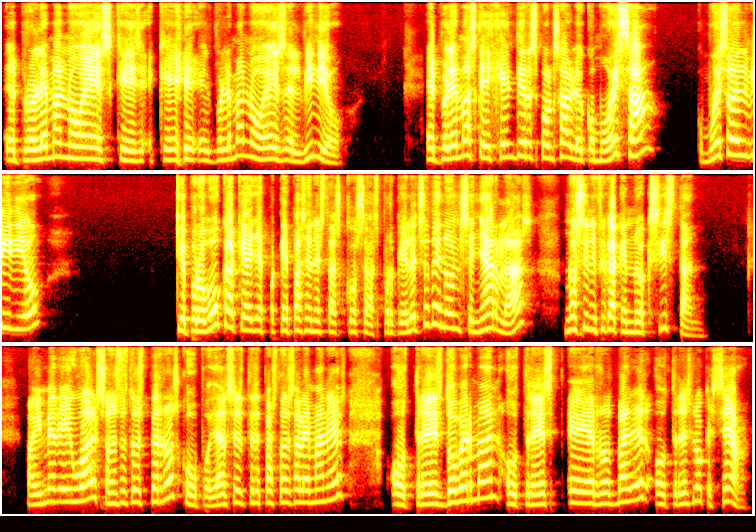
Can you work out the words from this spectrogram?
el problema no es que, el problema no es el vídeo. El problema es que hay gente irresponsable como esa, como esa del vídeo, que provoca que, haya, que pasen estas cosas, porque el hecho de no enseñarlas no significa que no existan. A mí me da igual, son estos tres perros, como podían ser tres pastores alemanes, o tres Doberman, o tres eh, Rottweiler, o tres lo que sea.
